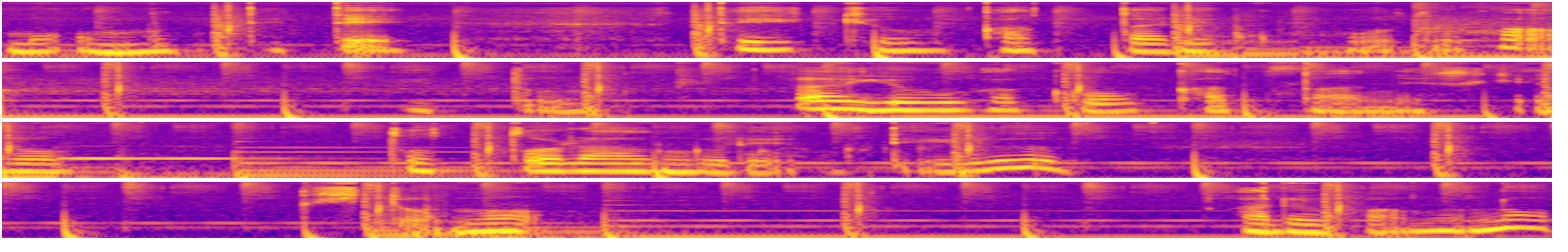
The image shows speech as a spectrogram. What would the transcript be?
も思っててで今日買ったレコードがえっと洋楽を買ったんですけどトット・ラングレンっていう人のアルバムの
